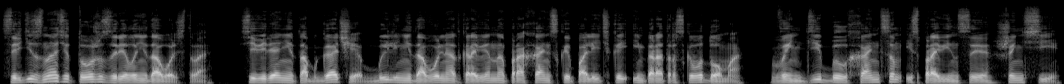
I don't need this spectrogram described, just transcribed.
Среди знати тоже зрело недовольство. Северяне Табгачи были недовольны откровенно проханьской политикой императорского дома. Вэнди был ханьцем из провинции Шэньси.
